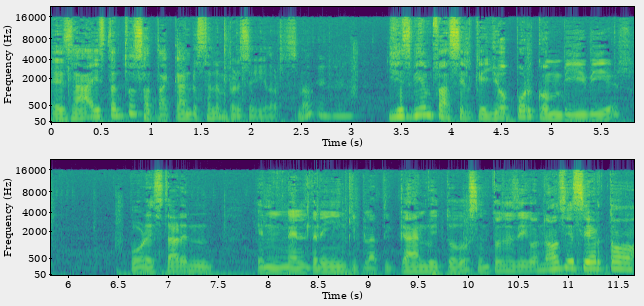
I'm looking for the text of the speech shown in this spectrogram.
Es, ay, están todos atacando, están en perseguidores, ¿no? Y es bien fácil que yo por convivir, por estar en, en el drink y platicando y todos, entonces digo, no, si es cierto,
